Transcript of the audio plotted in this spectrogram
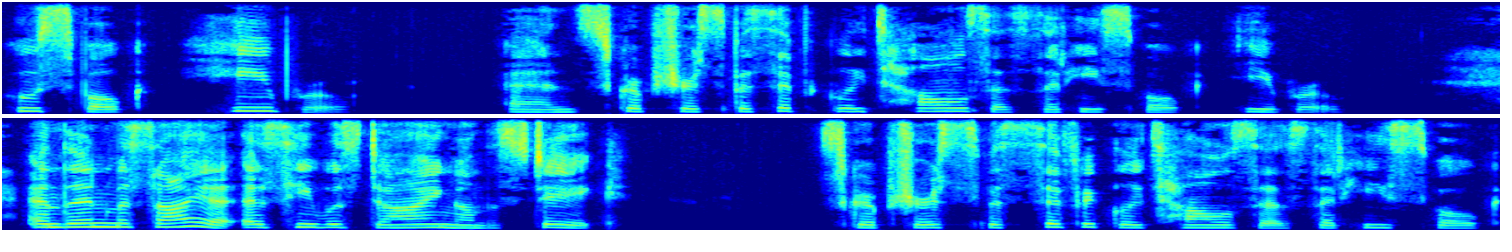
who spoke Hebrew, and scripture specifically tells us that he spoke Hebrew. And then Messiah, as he was dying on the stake, Scripture specifically tells us that he spoke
